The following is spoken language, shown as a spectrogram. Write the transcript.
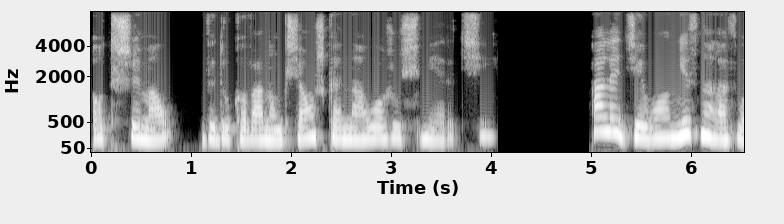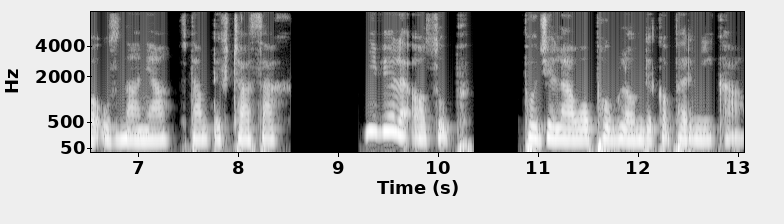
otrzymał wydrukowaną książkę na łożu śmierci. Ale dzieło nie znalazło uznania w tamtych czasach. Niewiele osób podzielało poglądy Kopernika.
